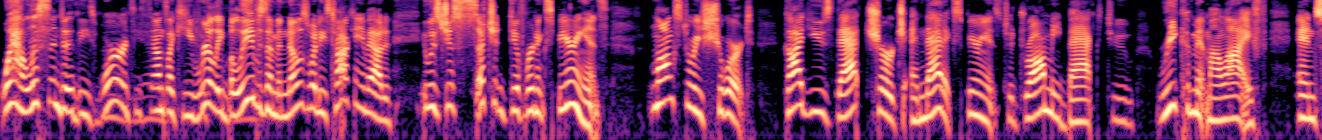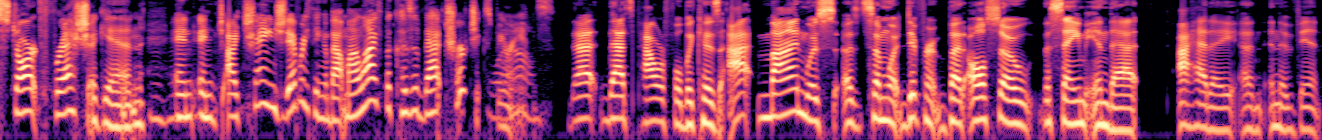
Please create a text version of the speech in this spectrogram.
wow, listen to these oh, words. He sounds like he really believes them and knows what he's talking about. And it was just such a different experience. Long story short, God used that church and that experience to draw me back to recommit my life and start fresh again. And and I changed everything about my life because of that church experience. That that's powerful because I mine was uh, somewhat different, but also the same in that I had a an, an event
